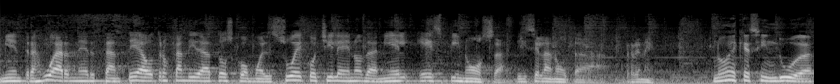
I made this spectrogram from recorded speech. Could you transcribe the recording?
mientras Warner tantea a otros candidatos como el sueco chileno Daniel Espinosa, dice la nota, René. No es que sin duda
